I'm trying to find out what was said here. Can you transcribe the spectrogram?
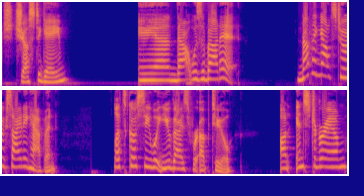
It's just a game. And that was about it. Nothing else too exciting happened. Let's go see what you guys were up to. On Instagram,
